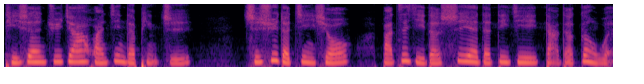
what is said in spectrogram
提升居家环境的品质，持续的进修，把自己的事业的地基打得更稳。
